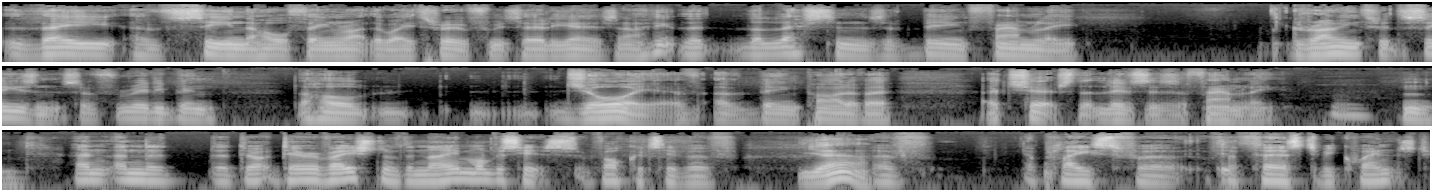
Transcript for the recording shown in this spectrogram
they have seen the whole thing right the way through from its early years, and I think that the lessons of being family, growing through the seasons, have really been the whole joy of, of being part of a, a church that lives as a family. Hmm. And and the, the derivation of the name, obviously, it's evocative of Yeah. of a place for, for thirst to be quenched.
